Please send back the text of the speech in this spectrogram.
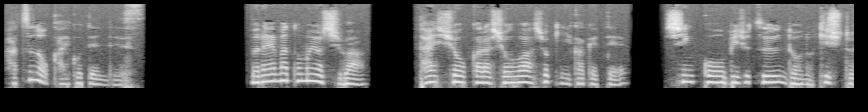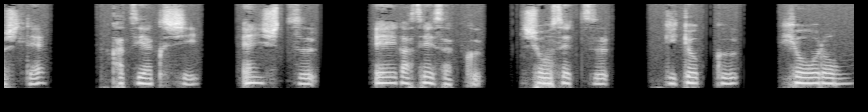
初の回顧展です。村山智義は、大正から昭和初期にかけて、新興美術運動の機種として活躍し、演出、映画制作、小説、戯曲、評論、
